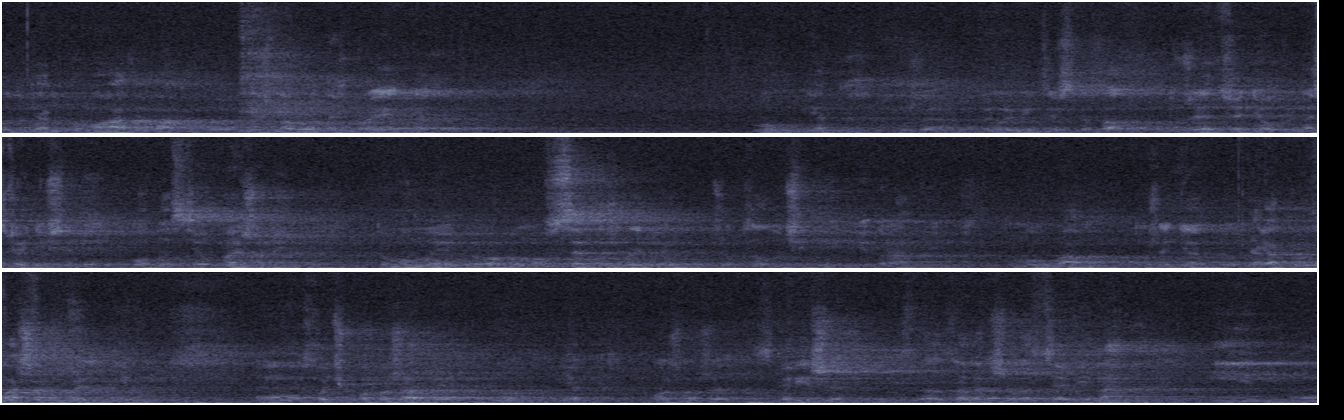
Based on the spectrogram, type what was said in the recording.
будемо допомагати вам в міжнародних проєктах. Ну, як вже Григорій Вікторович сказав, бюджет сьогодні на сьогоднішній день області обмежений, тому ми робимо все можливе, щоб залучити і гранти. Тому вам дуже дякую. Дякую вашому колективу. Хочу побажати, ну, як можна вже скоріше за- завершилася ця війна і е,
